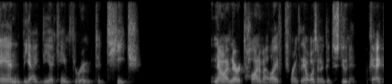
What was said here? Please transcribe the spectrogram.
And the idea came through to teach. Now, I've never taught in my life. Frankly, I wasn't a good student. Okay.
